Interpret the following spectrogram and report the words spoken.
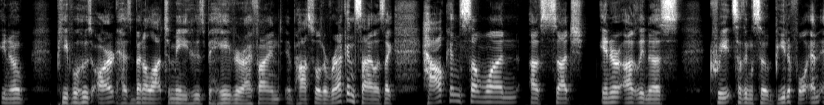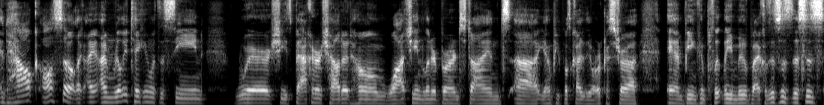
you know, people whose art has been a lot to me, whose behavior I find impossible to reconcile. Is like, how can someone of such inner ugliness create something so beautiful? And and how also like I, I'm really taken with the scene where she's back in her childhood home watching Leonard Bernstein's uh, Young People's Guide to the Orchestra and being completely moved by it because this is this is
